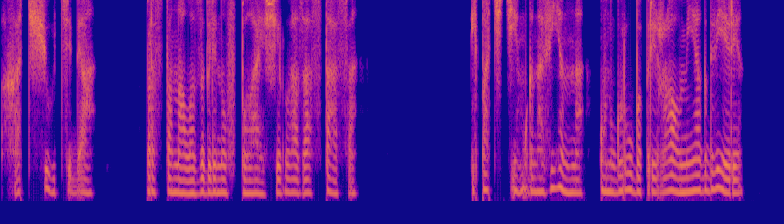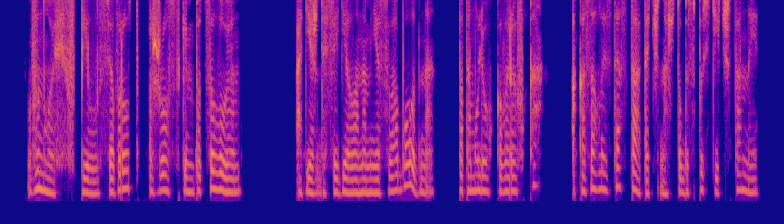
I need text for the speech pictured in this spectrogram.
«Хочу тебя», — простонала, заглянув в пылающие глаза Стаса. И почти мгновенно он грубо прижал меня к двери. Вновь впился в рот жестким поцелуем. Одежда сидела на мне свободно, потому легкого рывка оказалось достаточно, чтобы спустить штаны.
